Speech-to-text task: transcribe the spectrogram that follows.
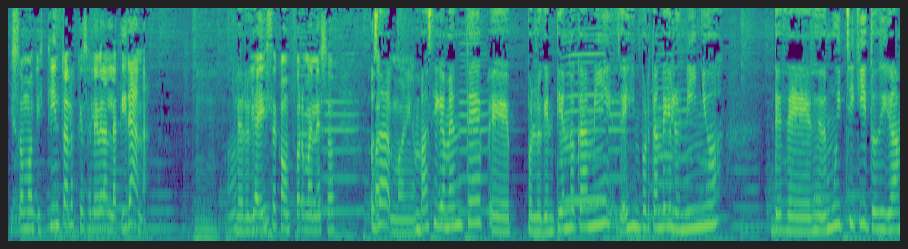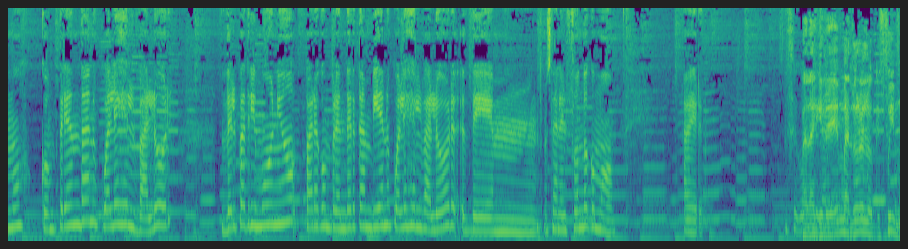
y somos distintos a los que celebran la tirana. Mm. y ahí se conforman esos o sea, básicamente, eh, por lo que entiendo, Cami, es importante que los niños desde, muy chiquitos, digamos, comprendan cuál es el valor del patrimonio para comprender también cuál es el valor de, mm, o sea, en el fondo como, a ver, Para que le den valor a lo que fuimos.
